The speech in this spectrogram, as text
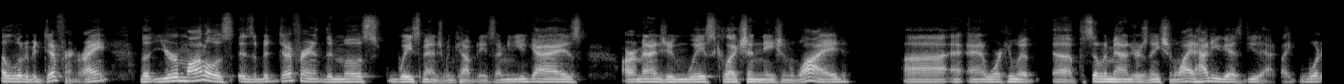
a little bit different, right? The, your model is, is a bit different than most waste management companies. I mean, you guys are managing waste collection nationwide uh, and, and, working with uh, facility managers nationwide. How do you guys do that? Like, what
